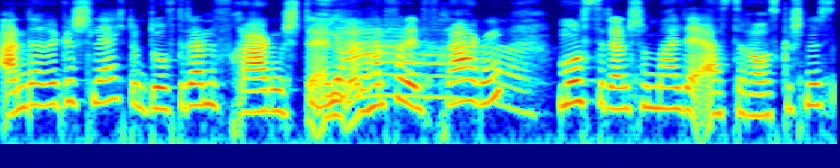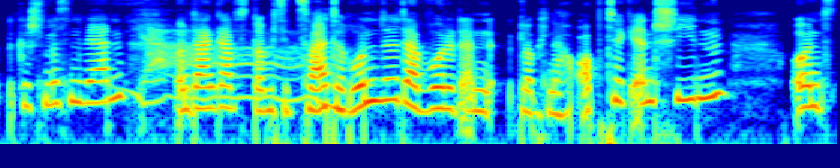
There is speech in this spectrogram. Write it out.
andere Geschlecht und durfte dann Fragen stellen. Und anhand von den Fragen musste dann schon mal der erste rausgeschmissen werden. Und dann gab es, glaube ich, die zweite Runde. Da wurde dann, glaube ich, nach Optik entschieden. Und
